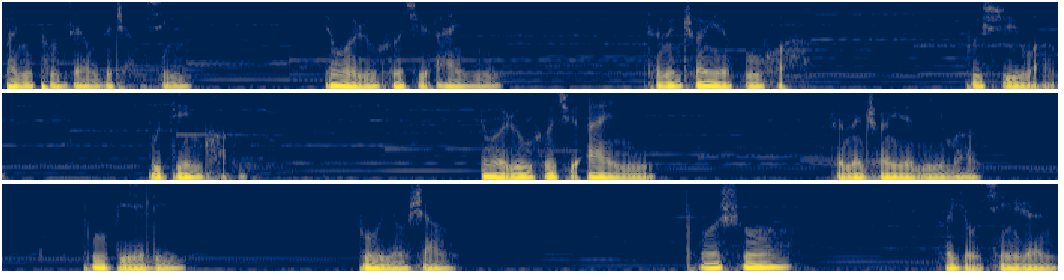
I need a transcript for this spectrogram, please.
把你捧在我的掌心。要我如何去爱你，才能穿越浮华，不虚妄，不癫狂？要我如何去爱你，才能穿越迷茫？不别离，不忧伤。佛说，和有情人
